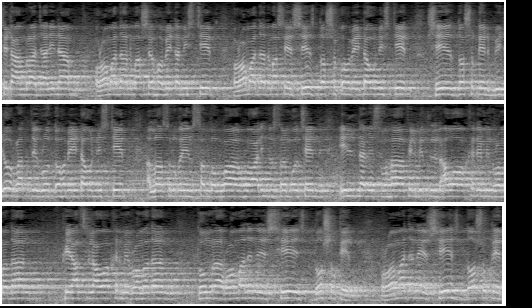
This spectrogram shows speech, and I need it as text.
সেটা আমরা জানি না। রমাদান মাসে হবে এটা নিশ্চিত। রমাদান মাসের শেষ দশক হবে এটাও নিশ্চিত। শেষ দশকের বিজোর রাত্রিগুলোতে হবে এটাও নিশ্চিত। আল্লাহ করিম সাল্লাহ আলী হাসলাম বলছেন ইলতামি সুহা ফিল বিতল রমাদান। ফির আসল রমাদান। তোমরা রমাদানের শেষ দশকের রমাদানের শেষ দশকের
